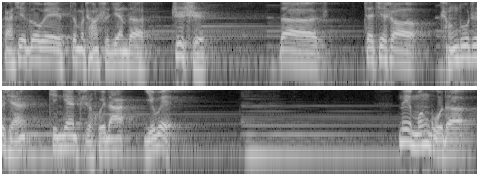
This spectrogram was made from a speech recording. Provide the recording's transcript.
感谢各位这么长时间的支持。那在介绍成都之前，今天只回答一位内蒙古的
